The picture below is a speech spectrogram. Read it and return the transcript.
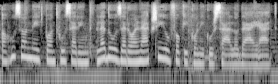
A 24.20 szerint ledózerolnák Siófok ikonikus szállodáját.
